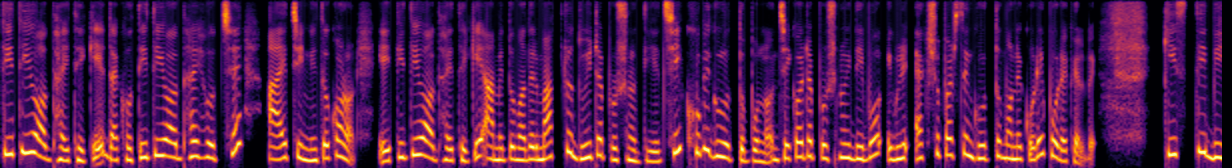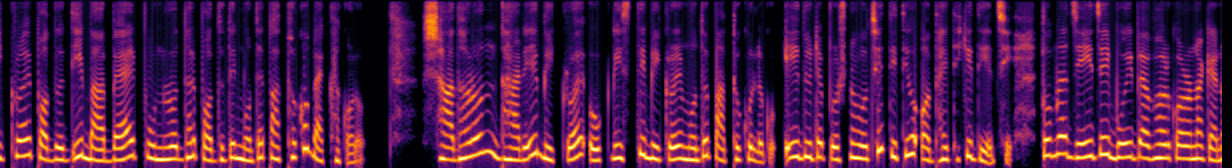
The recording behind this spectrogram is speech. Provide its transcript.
তৃতীয় অধ্যায় থেকে, দেখো, তৃতীয় অধ্যায় হচ্ছে আয় চিহ্নিতকরণ। এই তৃতীয় অধ্যায় থেকে আমি তোমাদের মাত্র দুইটা প্রশ্ন দিয়েছি, খুবই গুরুত্বপূর্ণ। যে কয়টা প্রশ্নই দিব, এগুলি একশো পার্সেন্ট গুরুত্ব মনে করে পড়ে ফেলবে। কিস্তি বিক্রয় পদ্ধতি বা ব্যয় পুনরুদ্ধার পদ্ধতির মধ্যে পার্থক্য ব্যাখ্যা করো। সাধারণ ধারে বিক্রয় ও কিস্তি বিক্রয়ের মধ্যে পার্থক্য লেখো এই দুইটা প্রশ্ন হচ্ছে তৃতীয় অধ্যায় থেকে দিয়েছি। তোমরা যেই যেই বই ব্যবহার করো না কেন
